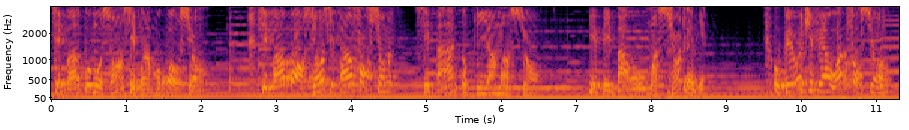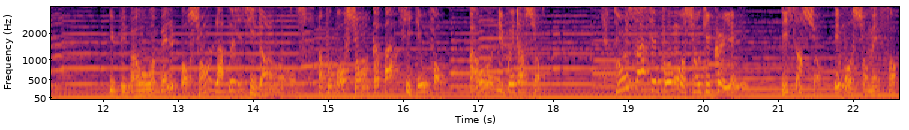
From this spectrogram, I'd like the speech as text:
C'est pas en promotion, c'est pas en proportion. C'est pas en portion, c'est pas en fonction. C'est pas plus en mention. Il peut pas en mention très bien. Au peut tu peux haute fonction. Il peut pas en belle portion la présidence. En proportion, capacité ou fond. Pas ni prétention. Tout ça, c'est promotion qui crée dissension, émotion, mais fort.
